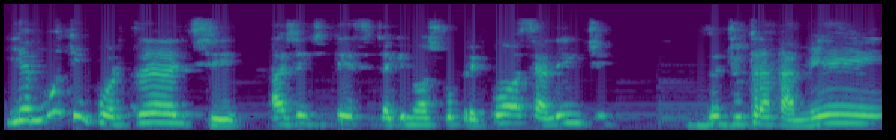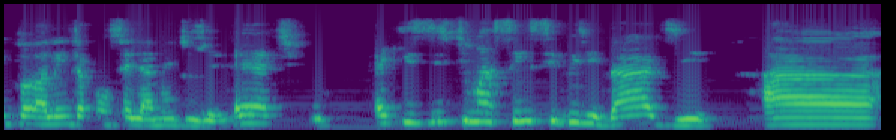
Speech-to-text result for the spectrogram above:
E é muito importante a gente ter esse diagnóstico precoce, além de, de, de tratamento, além de aconselhamento genético, é que existe uma sensibilidade a,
